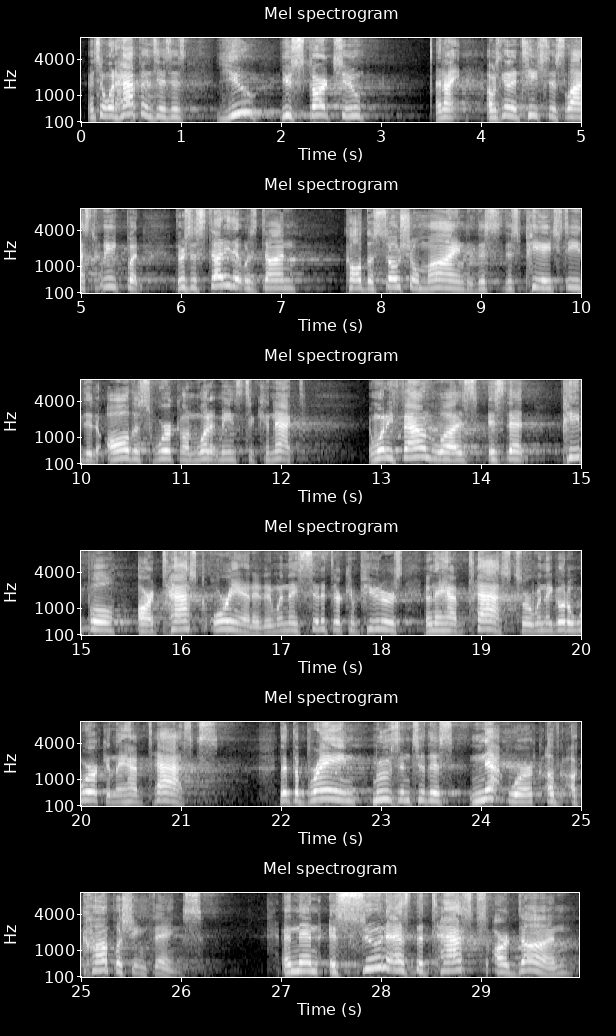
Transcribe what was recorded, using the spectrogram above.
And so what happens is, is you, you start to, and I, I was going to teach this last week, but there's a study that was done called The Social Mind. This, this PhD did all this work on what it means to connect. And what he found was is that people are task oriented and when they sit at their computers and they have tasks or when they go to work and they have tasks that the brain moves into this network of accomplishing things. And then as soon as the tasks are done,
